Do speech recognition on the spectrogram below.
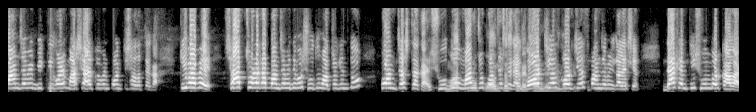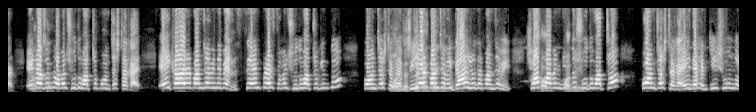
পাঞ্জাবি বিক্রি করে মাসে আর করবেন পঞ্চাশ হাজার টাকা। কীভাবে? সাতশো টাকার পাঞ্জাবি দিব শুধুমাত্র কিন্তু পঞ্চাশ টাকায়। শুধুমাত্র মাত্র পঞ্চাশ টাকায়। গর্জিয়াস পাঞ্জাবি গর্জিয়াস পাঞ্জাবির কালেকশন দেখেন কি সুন্দর কালার এটা আচ্ছা। কিন্তু আবার শুধুমাত্র পঞ্চাশ টাকায়। এই কালারের পাঞ্জাবি নেবেন সেম প্রাইস পাবেন শুধুমাত্র কিন্তু পঞ্চাশ 50 বিয়ের পাঞ্জাবি গায়ে হলুদের পাঞ্জাবি সব পাবেন কিন্তু শুধুমাত্র পঞ্চাশ টাকা। এই দেখেন কি সুন্দর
